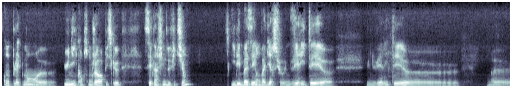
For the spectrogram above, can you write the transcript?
complètement unique en son genre, puisque c'est un film de fiction. Il est basé, on va dire, sur une vérité une vérité, euh, euh,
